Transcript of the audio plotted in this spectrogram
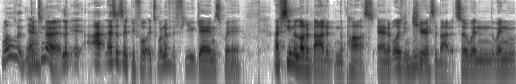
Well, Yeah. good to know. Look, I, as I said before, it's one of the few games where I've seen a lot about it in the past, and I've always been curious about it. So when when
